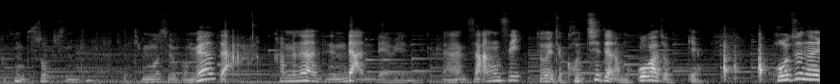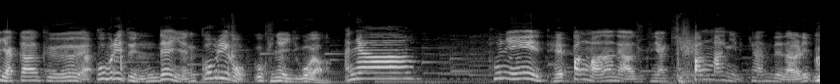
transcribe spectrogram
조금 무섭습니다. 뒷모습을 보면 딱 하면은 안 되는데 안 돼요 얘는. 그냥 장식. 저 이제 거치대를 한번 꼽아줘 볼게요. 버즈는 약간 그 꾸브리도 있는데 얘는 꾸브리가 없고 그냥 이거야. 안녕. 손이 대빵만하네 아주 그냥 기빵망이 이렇게 하는데 날리고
